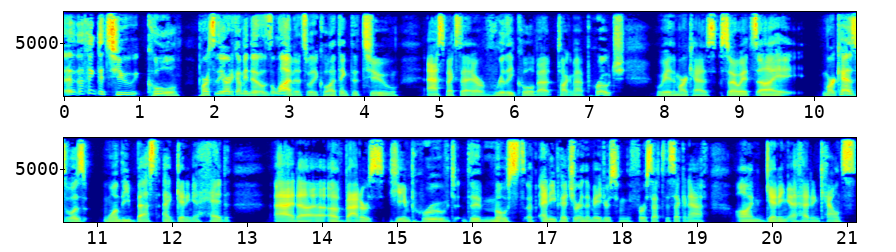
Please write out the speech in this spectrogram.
I think the two cool parts of the article. I mean, there's a lot of it that's really cool. I think the two aspects that are really cool about talking about approach with Marquez. So it's uh, Marquez was one of the best at getting ahead at uh, of batters. He improved the most of any pitcher in the majors from the first half to the second half on getting ahead in counts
